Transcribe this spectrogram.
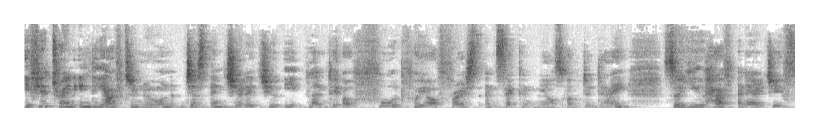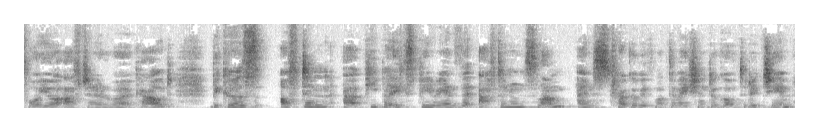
If you train in the afternoon, just ensure that you eat plenty of food for your first and second meals of the day so you have energy for your afternoon workout because often uh, people experience that afternoon slump and struggle with motivation to go to the gym,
